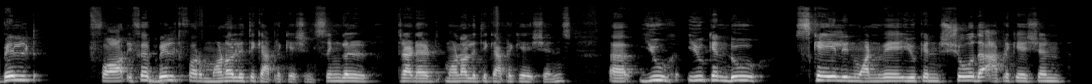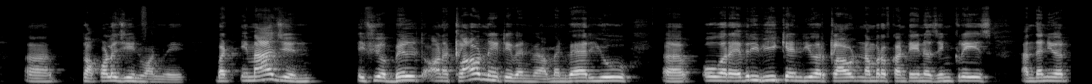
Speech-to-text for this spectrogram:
build for if you're built for monolithic applications, single threaded monolithic applications, uh, you you can do scale in one way. You can show the application uh, topology in one way. But imagine if you're built on a cloud native environment where you uh, over every weekend your cloud number of containers increase and then your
